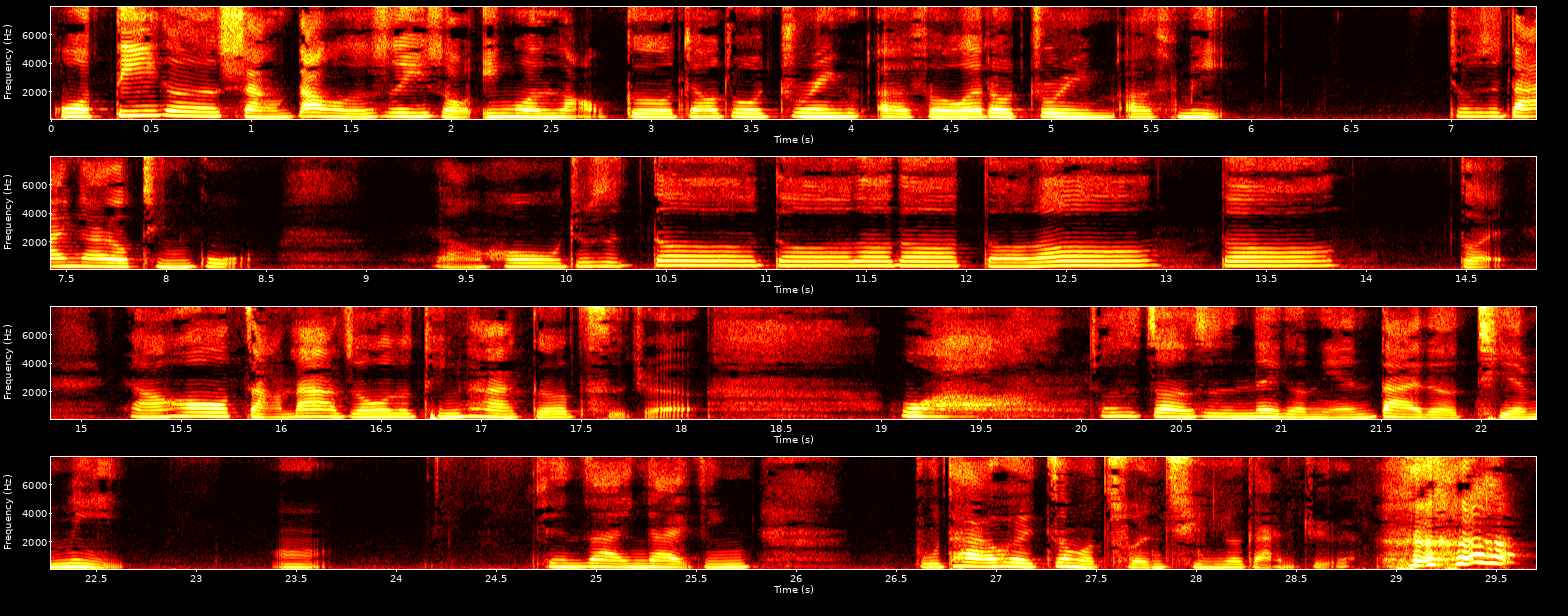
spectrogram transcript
我第一个想到的是一首英文老歌，叫做《Dream of a Little Dream of Me》，就是大家应该都听过。然后就是哒哒哒哒哒哒哒，对。然后长大之后就听他的歌词，觉得哇，就是真的是那个年代的甜蜜。嗯，现在应该已经不太会这么纯情的感觉。哈哈哈。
